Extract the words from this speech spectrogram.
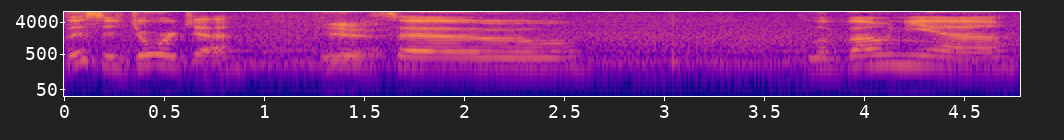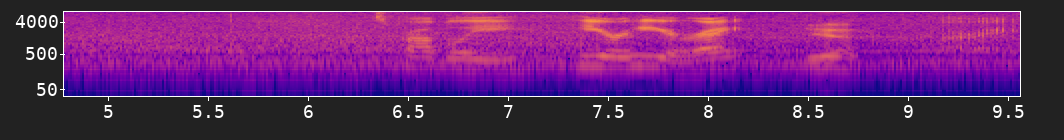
this is Georgia. yeah. So, Lavonia is probably here here, right? Yeah. All right.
